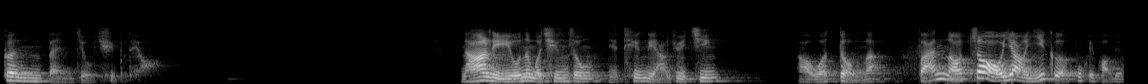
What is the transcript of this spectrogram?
根本就去不掉。哪里有那么轻松？你听两句经啊，我懂了，烦恼照样一个不会跑掉。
